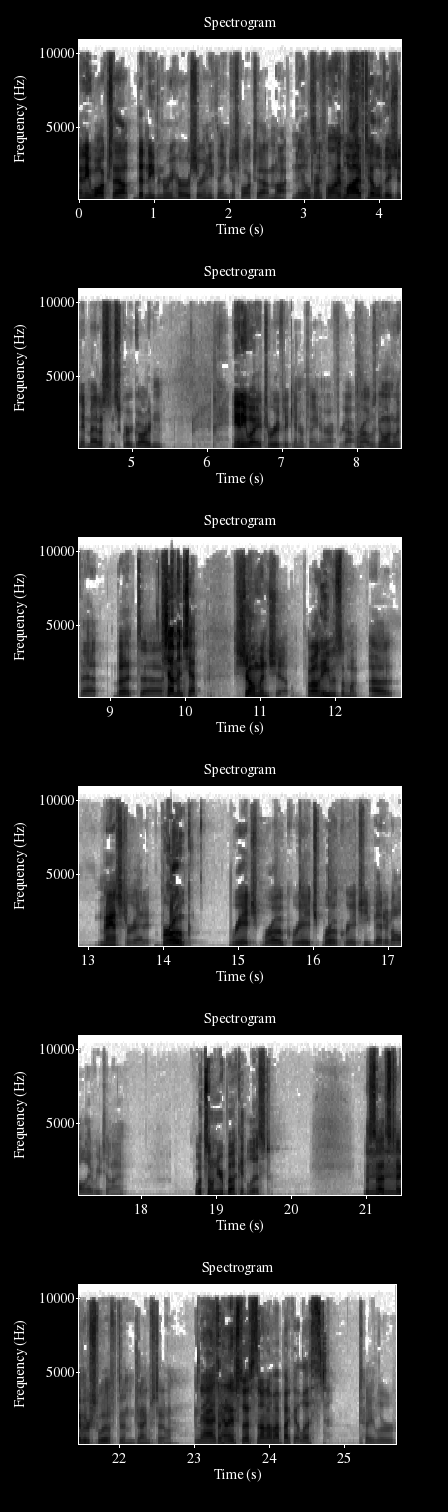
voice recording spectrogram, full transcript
And he walks out, doesn't even rehearse or anything, just walks out and not nails it at live television at Madison Square Garden. Anyway, a terrific entertainer. I forgot where I was going with that, but uh, Showmanship. showmanship. Well, he was a uh, master at it. Broke, rich, broke, rich, broke, rich. He bet it all every time. What's on your bucket list besides Taylor Swift and James Taylor? Yeah, Taylor Swift's not on my bucket list. Taylor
